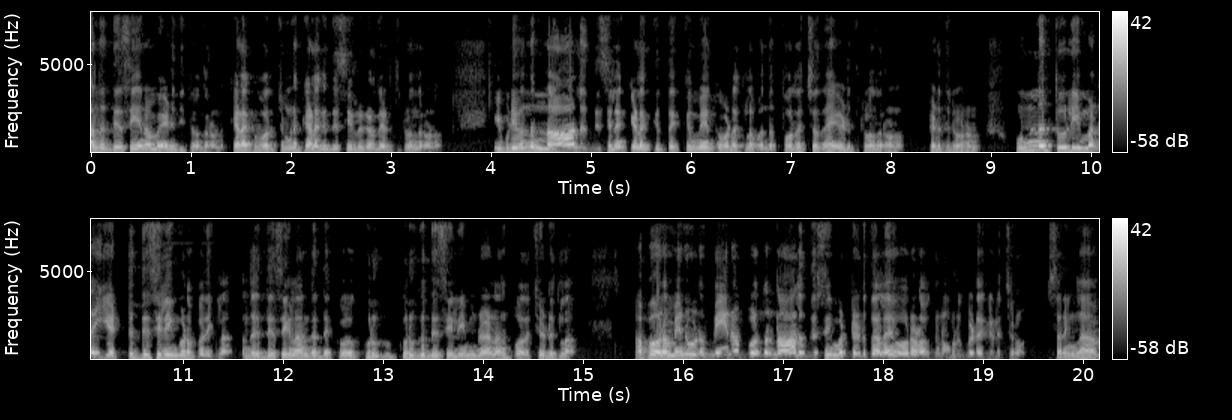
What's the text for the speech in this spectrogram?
அந்த திசையை நம்ம எழுதிட்டு வந்துடணும். கிழக்கு புதைச்சோம்னா கிழக்கு திசையில் இருக்கிறத எடுத்துகிட்டு வந்துடணும். இப்படி வந்து நாலு திசையில கிழக்கு தெற்கு மேற்கு வடக்குல வந்து புதைச்சதை எடுத்துட்டு வந்துடணும் எடுத்துட்டு வரணும். இன்னும் துல்லியமான எட்டு திசையிலையும் கூட புதைக்கலாம். அந்த திசைகள் அந்தந்த கு- குறுக்கு குறுக்கு திசையிலையும் வேணாலும் புதைச்சி எடுக்கலாம். அப்போ நம்ம என்ன பண்ணோம் மெயினாக போகிறது நாலு திசை மட்டும் எடுத்தாலே ஓரளவுக்கு நம்மளுக்கு விட கிடைச்சிரும். சரிங்களா?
